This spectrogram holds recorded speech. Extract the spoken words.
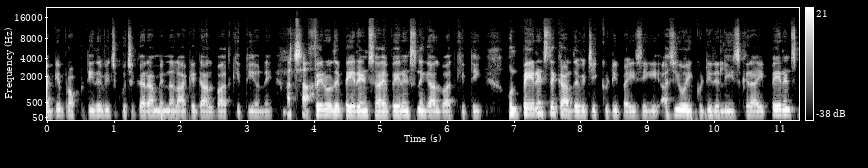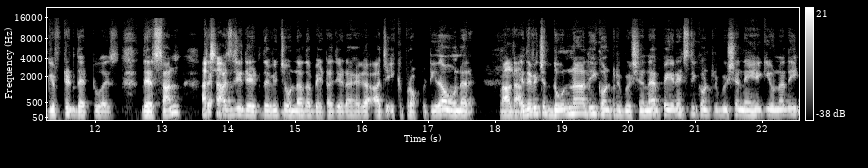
ਅੱਗੇ ਪ੍ਰਾਪਰਟੀ ਦੇ ਵਿੱਚ ਕੁਝ ਕਰਾਂ ਮੇਰੇ ਨਾਲ ਆ ਕੇ ਗੱਲਬਾਤ ਕੀਤੀ ਉਹਨੇ ਅੱਛਾ ਫਿਰ ਉਹਦੇ ਪੇਰੈਂਟਸ ਆਏ ਪੇਰੈਂਟਸ ਨੇ ਗੱਲਬਾਤ ਕੀਤੀ ਹੁਣ ਪੇਰੈਂਟਸ ਦੇ ਘਰ ਦੇ ਵਿੱਚ ਇਕੁਇਟੀ ਪਈ ਸੀਗੀ ਅਸੀਂ ਉਹ ਇਕੁਇਟੀ ਰਿਲੀਜ਼ ਕਰਾਈ parents gifted that to us there ਸਨ ਤੇ ਅੱਛਾ ਅੱਜ ਦੀ ਡੇਟ ਦੇ ਵਿੱਚ ਉਹਨਾਂ ਦਾ ਬੇਟਾ ਜਿਹੜਾ ਹੈਗਾ ਅੱਜ ਇੱਕ ਪ੍ਰਾਪਰਟੀ ਦਾ ਓਨਰ ਹੈ ਵੈਲ ਡਨ ਇਹਦੇ ਵਿੱਚ ਦੋਨਾਂ ਦੀ ਕੰਟਰੀਬਿਊਸ਼ਨ ਹੈ ਪੇਰੈਂਟਸ ਦੀ ਕੰਟਰੀਬਿਊਸ਼ਨ ਇਹ ਹੈ ਕਿ ਉਹਨਾਂ ਦੀ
